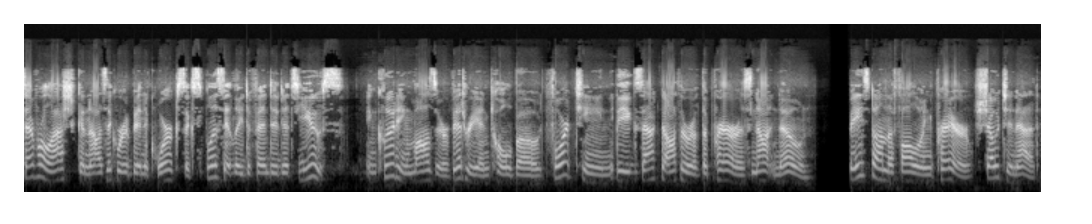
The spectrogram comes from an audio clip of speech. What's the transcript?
Several Ashkenazic rabbinic works explicitly defended its use including Machzor Vitry and Kolbo. 14. The exact author of the prayer is not known. Based on the following prayer, Shochen Ad.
